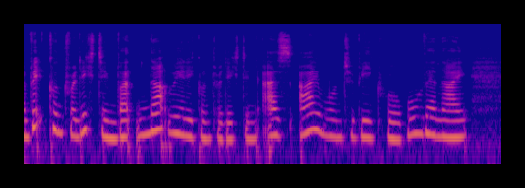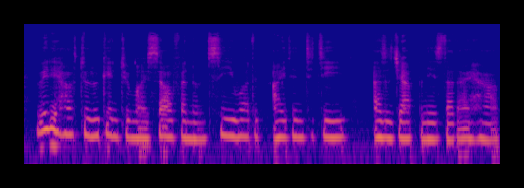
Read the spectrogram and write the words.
a bit contradicting, but not really contradicting. As I want to be global, then I really have to look into myself and see what identity as a Japanese that I have.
